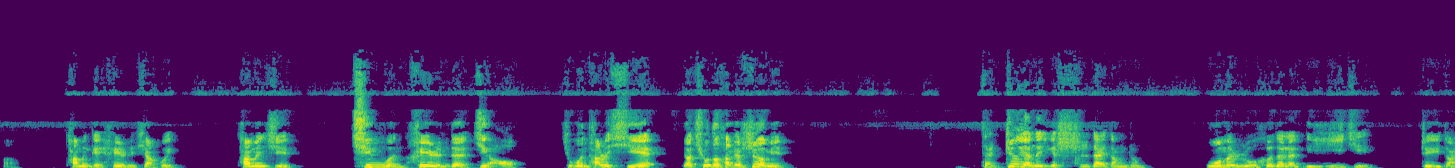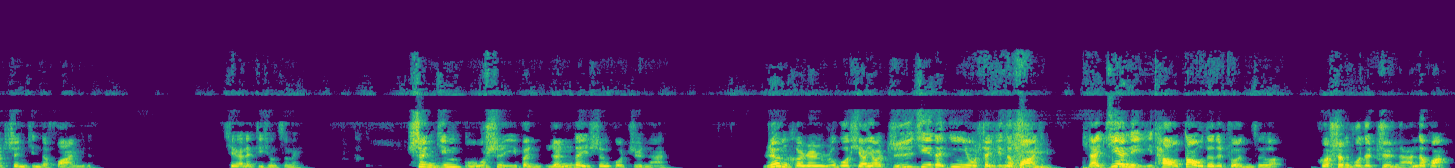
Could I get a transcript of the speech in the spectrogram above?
啊，他们给黑人下跪，他们去亲吻黑人的脚，去吻他的鞋。要求得他的赦免，在这样的一个时代当中，我们如何的来理解这一段圣经的话语呢？亲爱的弟兄姊妹，圣经不是一本人类生活指南。任何人如果想要直接的应用圣经的话语来建立一套道德的准则和生活的指南的话，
